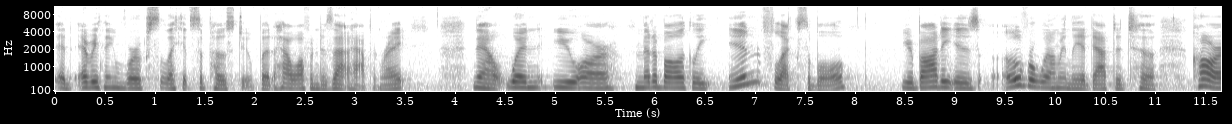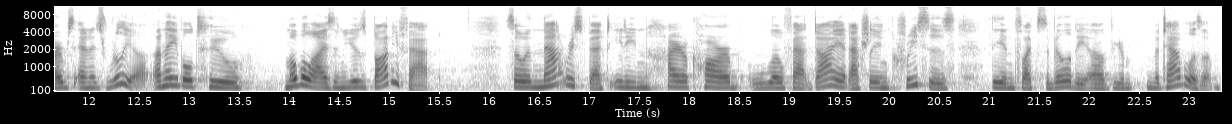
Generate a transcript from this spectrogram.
and everything works like it's supposed to. But how often does that happen, right? Now, when you are metabolically inflexible, your body is overwhelmingly adapted to carbs and it's really unable to mobilize and use body fat. So, in that respect, eating higher carb, low fat diet actually increases the inflexibility of your metabolism.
